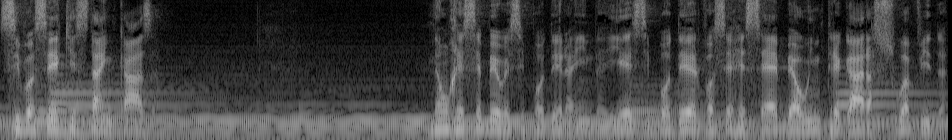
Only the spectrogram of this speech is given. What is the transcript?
Se você que está em casa não recebeu esse poder ainda, e esse poder você recebe ao entregar a sua vida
